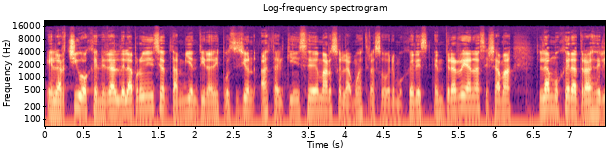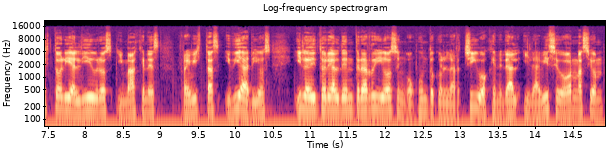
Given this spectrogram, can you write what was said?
El Archivo General de la provincia también tiene a disposición hasta el 15 de marzo la muestra sobre mujeres entrerrianas, se llama La mujer a través de la historia, libros, imágenes, revistas y diarios y la editorial de Entre Ríos, en conjunto con el Archivo General y la Vicegobernación,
